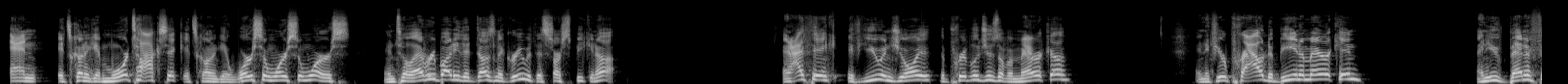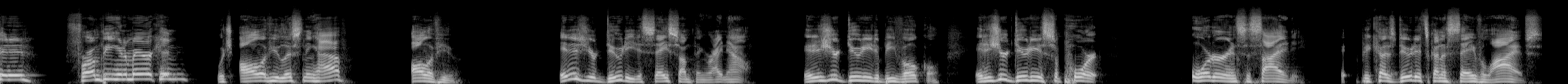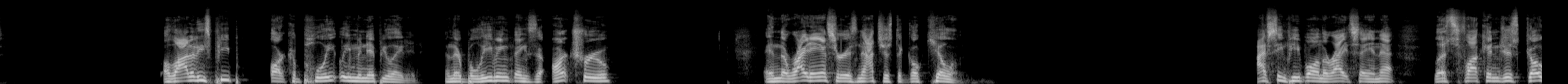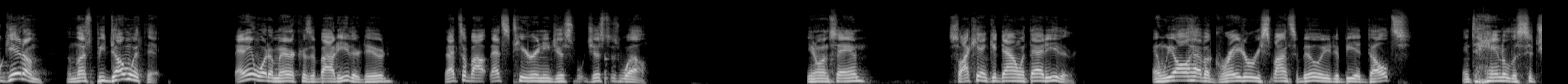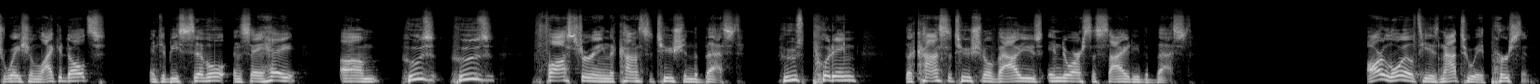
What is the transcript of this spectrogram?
And it's going to get more toxic. It's going to get worse and worse and worse until everybody that doesn't agree with this starts speaking up. And I think if you enjoy the privileges of America, and if you're proud to be an American, and you've benefited from being an American, which all of you listening have, all of you, it is your duty to say something right now. It is your duty to be vocal. It is your duty to support order in society because, dude, it's going to save lives. A lot of these people are completely manipulated and they're believing things that aren't true and the right answer is not just to go kill him. I've seen people on the right saying that. Let's fucking just go get them and let's be done with it. That ain't what America's about either, dude. That's about that's tyranny just just as well. You know what I'm saying? So I can't get down with that either. And we all have a greater responsibility to be adults and to handle the situation like adults and to be civil and say, hey, um, who's who's fostering the Constitution the best? Who's putting the constitutional values into our society the best? Our loyalty is not to a person.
